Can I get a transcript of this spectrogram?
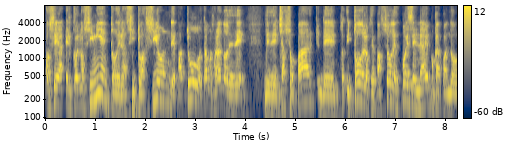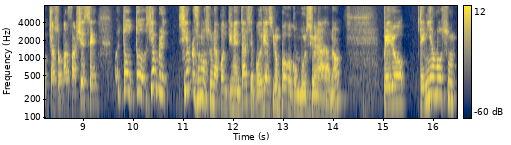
o sea, el conocimiento de la situación de Patú, estamos hablando desde, desde Chazo Park, de y todo lo que pasó después en la época cuando Chazo Park fallece, todo, todo, siempre siempre fuimos una continental, se podría decir un poco convulsionada, ¿no? Pero teníamos un,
